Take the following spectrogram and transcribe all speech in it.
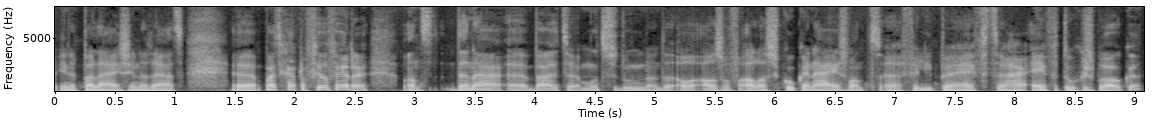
in het paleis inderdaad. Maar het gaat nog veel verder. Want daarna buiten moet ze doen alsof alles koek en ei is. Want Felipe heeft haar even toegesproken.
